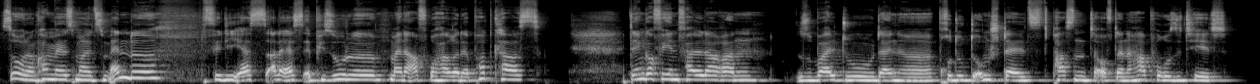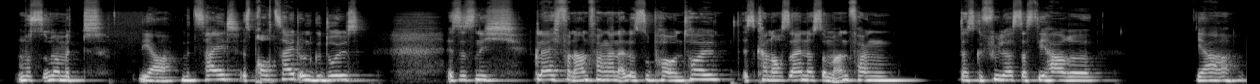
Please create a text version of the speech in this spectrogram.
So, dann kommen wir jetzt mal zum Ende für die erste, allererste Episode meiner Afrohaare der Podcast. Denk auf jeden Fall daran, sobald du deine Produkte umstellst, passend auf deine Haarporosität, musst du immer mit, ja, mit Zeit, es braucht Zeit und Geduld. Es ist nicht gleich von Anfang an alles super und toll. Es kann auch sein, dass du am Anfang das Gefühl hast, dass die Haare, ja,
